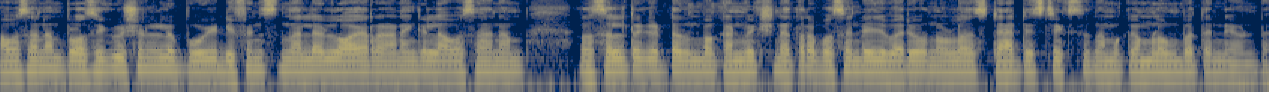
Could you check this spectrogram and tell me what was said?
അവസാനം പ്രോസിക്യൂഷനിൽ പോയി ഡിഫൻസ് നല്ല ലോയർ ആണെങ്കിൽ അവസാനം റിസൾട്ട് കിട്ടുമ്പോൾ കൺവിക്ഷൻ എത്ര പെർസെന്റേജ് വരുമെന്നുള്ള സ്റ്റാറ്റിസ്റ്റിക്സ് നമുക്ക് നമ്മളെ മുമ്പ് തന്നെയുണ്ട്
